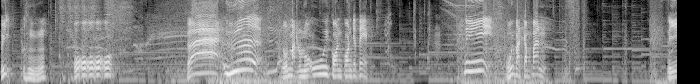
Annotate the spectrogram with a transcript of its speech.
เฮ้ยอือหืโอ้โอ้โอ้โอ้โอ้อ้าเออโดนหมัดรัวๆอุ้ยก่อนก่อนจะแตก นี่โอ้ยบัดกำปั้น นี่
